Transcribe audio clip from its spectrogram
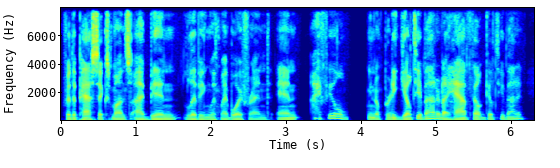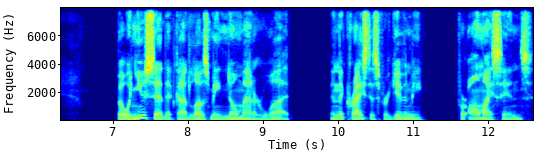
for the past six months, I've been living with my boyfriend, and I feel, you know, pretty guilty about it. I have felt guilty about it. But when you said that God loves me no matter what, and that Christ has forgiven me for all my sins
